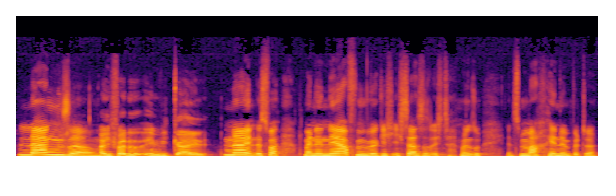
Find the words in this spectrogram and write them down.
langsam. Aber ich fand das irgendwie geil. Nein, es war meine Nerven wirklich. Ich saß da, ich dachte mir so, jetzt mach hin bitte.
